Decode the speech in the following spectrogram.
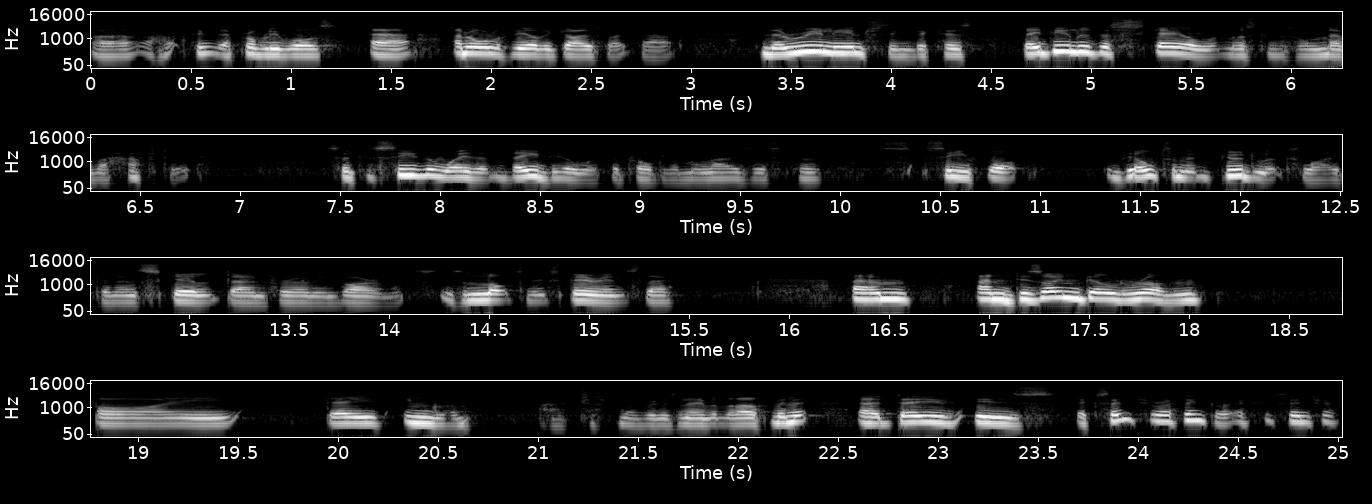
uh, I think there probably was, uh, and all of the other guys like that. And they're really interesting because they deal at a scale that most of us will never have to. So to see the way that they deal with the problem allows us to see what the ultimate good looks like and then scale it down for our own environments. There's lots of experience there. Um, and Design Build Run by Dave Ingram. I just remembered his name at the last minute. Uh, Dave is Accenture, I think, or ex-Accenture,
